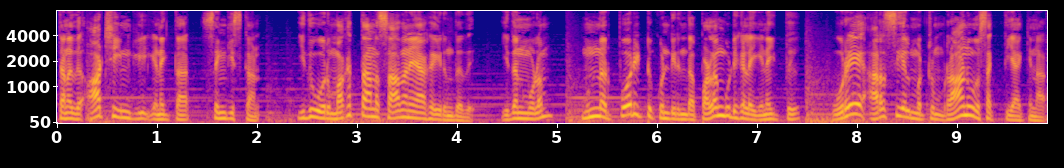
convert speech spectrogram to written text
தனது ஆட்சியின் கீழ் இணைத்தார் செங்கிஸ்கான் இது ஒரு மகத்தான சாதனையாக இருந்தது. இதன் மூலம் முன்னர் போரிட்டுக் கொண்டிருந்த பழங்குடிகளை இணைத்து ஒரே அரசியல் மற்றும் இராணுவ சக்தியாக்கினார்.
